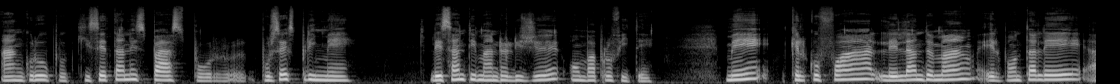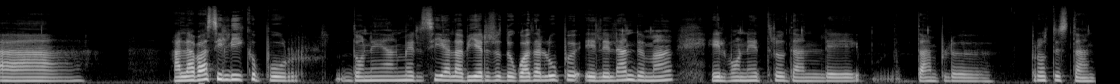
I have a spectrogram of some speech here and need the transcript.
un groupe qui c'est un espace pour, pour s'exprimer les sentiments religieux, on va profiter. Mais quelquefois, le lendemain, ils vont aller à, à la basilique pour donner un merci à la Vierge de Guadeloupe et le lendemain, ils vont être dans les temples protestants.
